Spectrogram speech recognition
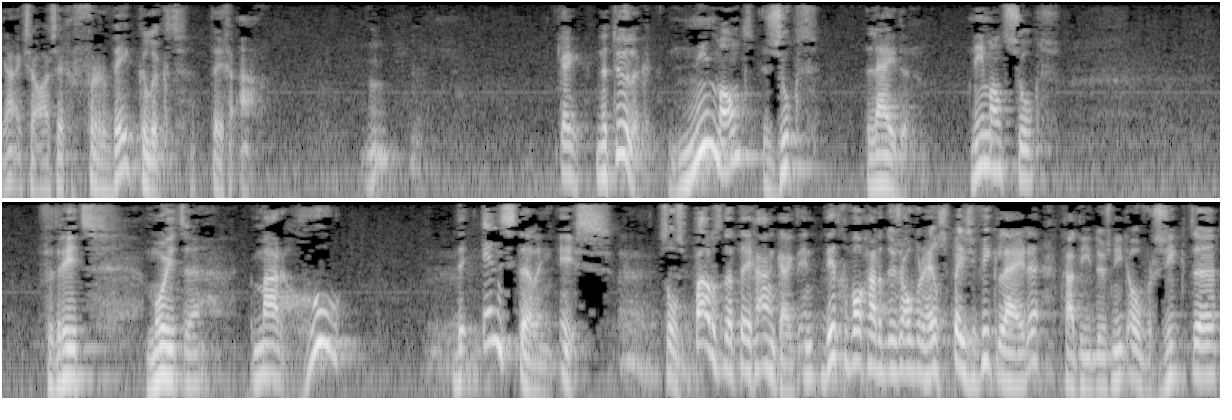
ja, ik zou maar zeggen, verwekelijkt tegenaan. Hm? Kijk, natuurlijk, niemand zoekt lijden. Niemand zoekt verdriet, moeite. Maar hoe de instelling is, zoals Paulus daar tegenaan kijkt. In dit geval gaat het dus over heel specifiek lijden. Het gaat hier dus niet over ziekte,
